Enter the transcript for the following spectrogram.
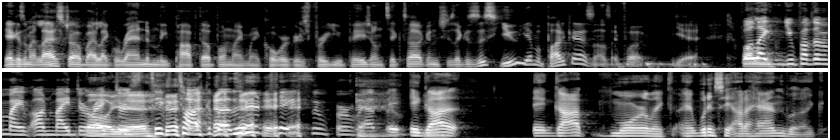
Yeah, because my last job, I like randomly popped up on like my coworkers for you page on TikTok, and she's like, "Is this you? You have a podcast?" And I was like, "Fuck, yeah." well, like me. you popped up on my on my director's yeah. TikTok the other day. Super random. it, it got it got more like I wouldn't say out of hand, but like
